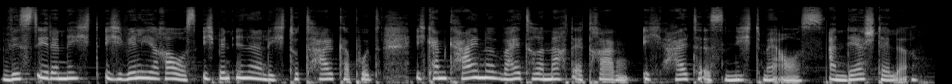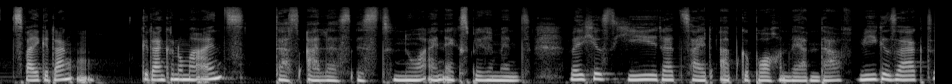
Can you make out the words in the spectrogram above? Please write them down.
Wisst ihr denn nicht, ich will hier raus, ich bin innerlich total kaputt, ich kann keine weitere Nacht ertragen, ich halte es nicht mehr aus. An der Stelle zwei Gedanken. Gedanke Nummer eins, das alles ist nur ein Experiment, welches jederzeit abgebrochen werden darf. Wie gesagt,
